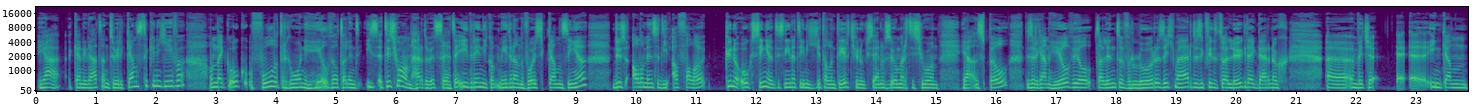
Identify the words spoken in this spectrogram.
ja, kandidaten een tweede kans te kunnen geven. Omdat ik ook voel dat er gewoon heel veel talent is. Het is gewoon een harde wedstrijd. Hè. Iedereen die komt meedoen aan The Voice kan zingen. Dus alle mensen die afvallen kunnen ook zingen. Het is niet dat die niet getalenteerd genoeg zijn of zo, maar het is gewoon ja, een spel. Dus er gaan heel veel talenten verloren, zeg maar. Dus ik vind het wel leuk dat ik daar nog eh, een beetje in kan,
